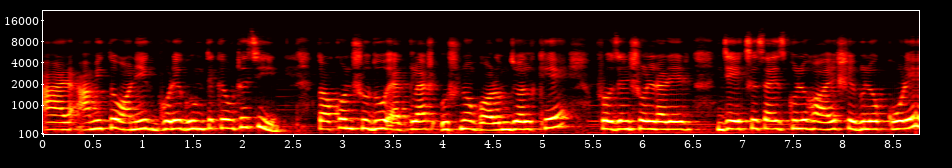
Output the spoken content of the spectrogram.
আর আমি তো অনেক ভোরে ঘুম থেকে উঠেছি। তখন শুধু এক গ্লাস উষ্ণ গরম জল খেয়ে ফ্রোজেন শোল্ডারের যে এক্সারসাইজগুলো হয় সেগুলো করে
